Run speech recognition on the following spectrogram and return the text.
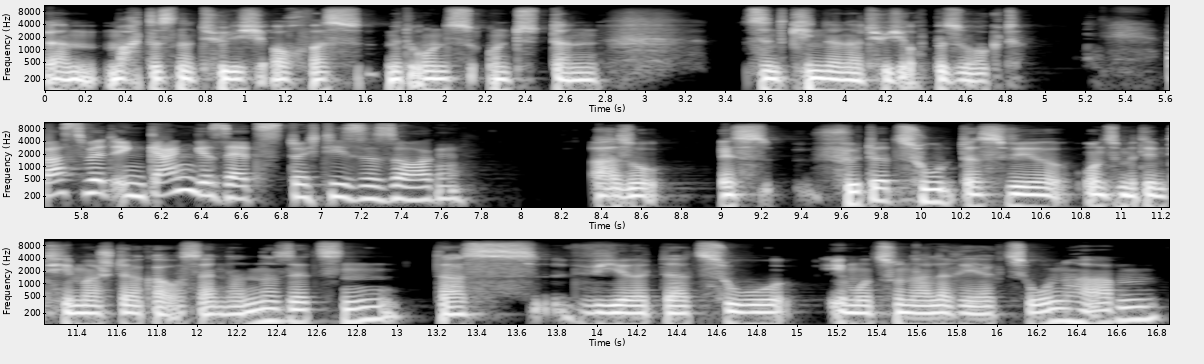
ähm, macht das natürlich auch was mit uns und dann sind Kinder natürlich auch besorgt. Was wird in Gang gesetzt durch diese Sorgen? Also es führt dazu, dass wir uns mit dem Thema stärker auseinandersetzen, dass wir dazu emotionale Reaktionen haben,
